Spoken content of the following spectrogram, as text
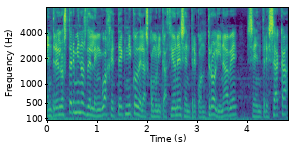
Entre los términos del lenguaje técnico de las comunicaciones entre control y nave se entresaca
